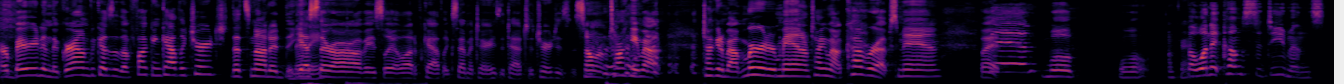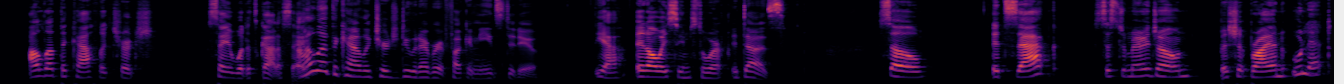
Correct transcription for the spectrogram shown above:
are buried in the ground because of the fucking Catholic Church? That's not a. Yes, there are obviously a lot of Catholic cemeteries attached to churches. It's not what I'm talking about. I'm talking about murder, man. I'm talking about cover ups, man. But Man. we'll. We'll. Okay. But when it comes to demons, I'll let the Catholic Church say what it's got to say. I'll let the Catholic Church do whatever it fucking needs to do. yeah, it always seems to work. It does. So it's Zach, Sister Mary Joan, Bishop Brian Ouellette,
